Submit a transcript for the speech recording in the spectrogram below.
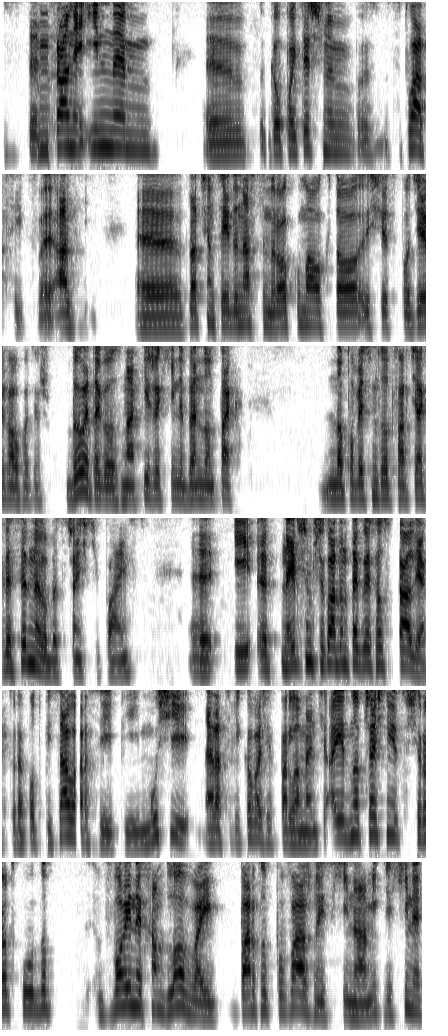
z diametralnie innym geopolitycznym sytuacji w Azji. W 2011 roku mało kto się spodziewał, chociaż były tego oznaki, że Chiny będą tak, no powiedzmy to otwarcie, agresywne wobec części państw. I najlepszym przykładem tego jest Australia, która podpisała RCEP, musi ratyfikować je w parlamencie, a jednocześnie jest w środku no, wojny handlowej bardzo poważnej z Chinami, gdzie Chiny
